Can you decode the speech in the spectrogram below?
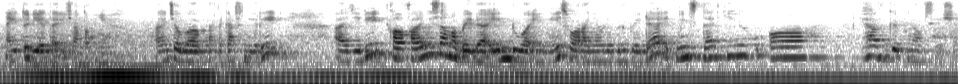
nah itu dia tadi contohnya. Kalian coba praktekkan sendiri. Uh, jadi kalau kalian bisa ngebedain dua ini suaranya udah berbeda, it means that you uh, you have good pronunciation.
